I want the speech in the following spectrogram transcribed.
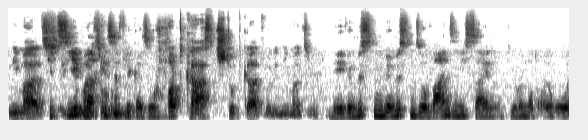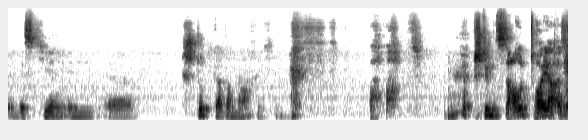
niemals Gezielt jemand nach Kesselflicker suchen. Podcast Stuttgart würde niemand suchen. Nee, wir müssten, wir müssten so wahnsinnig sein und die 100 Euro investieren in äh, Stuttgarter Nachrichten. Oh, stimmt sau teuer, also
